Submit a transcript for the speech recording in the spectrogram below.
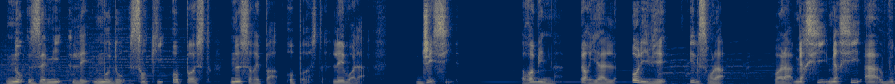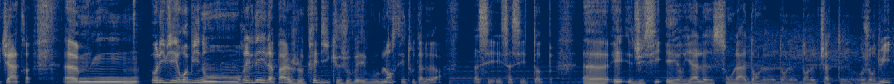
nos amis les modos, sans qui au poste ne serait pas au poste. Les voilà. Jessie, Robin, Urial, Olivier, ils sont là. Voilà, merci, merci à vous quatre. Euh, Olivier et Robin ont réglé la page crédit que je vais vous lancer tout à l'heure. Ça c'est, top. Euh, et Jessie et Urial sont là dans le, chat aujourd'hui.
